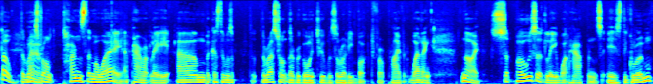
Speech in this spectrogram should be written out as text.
No, the No. restaurant turns them away apparently um, because there was a, the restaurant they were going to was already booked for a private wedding. Now, supposedly, what happens is the groom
